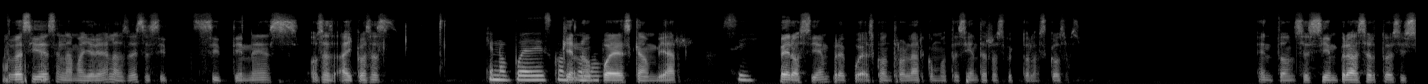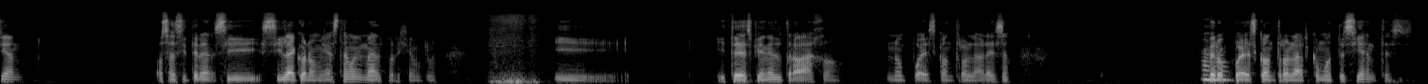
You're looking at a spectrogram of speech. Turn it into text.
tú decides en la mayoría de las veces si, si tienes, o sea, hay cosas Que no puedes que no controlar. puedes cambiar, Sí. pero siempre puedes controlar cómo te sientes respecto a las cosas. Entonces siempre va a ser tu decisión. O sea, si, te- si, si la economía está muy mal, por ejemplo, y, y te despiden de tu trabajo, no puedes controlar eso, pero puedes controlar cómo te sientes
